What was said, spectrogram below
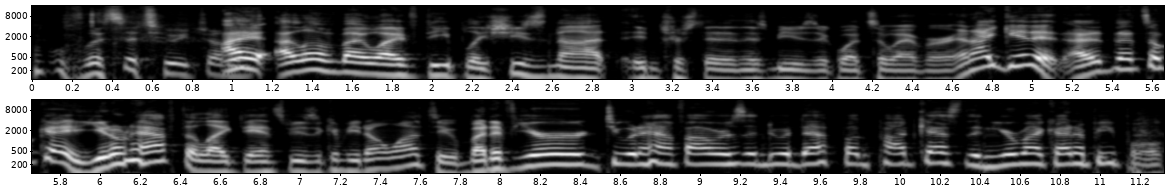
listen to each other. I, I love my wife deeply. She's not interested in this music whatsoever, and I get it. I, that's okay. You don't have to like dance music if you don't want to. But if you're two and a half hours into a Daft Punk podcast, then you're my kind of people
